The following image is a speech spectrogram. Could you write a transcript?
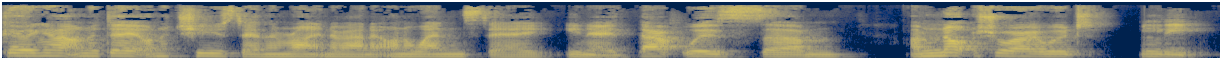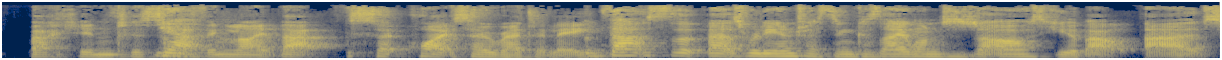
going out on a date on a tuesday and then writing about it on a wednesday you know that was um i'm not sure i would leap back into Yeah. something like that so quite so readily That's that's really interesting because I wanted to ask you about that.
